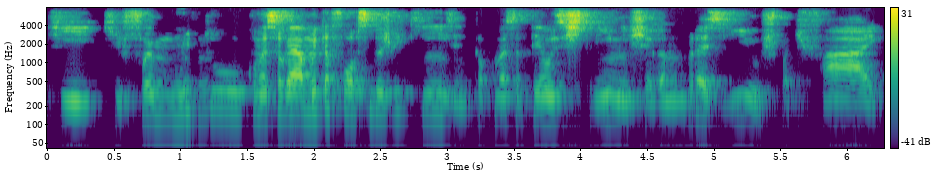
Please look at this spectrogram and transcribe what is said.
que, que foi uhum. muito. Uhum. começou a ganhar muita força em 2015. Então começa a ter os streaming chegando no Brasil, Spotify,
